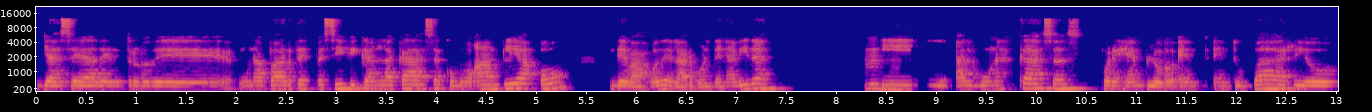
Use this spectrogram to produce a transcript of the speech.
ya sea dentro de una parte específica en la casa como amplia o debajo del árbol de Navidad. Y algunas casas, por ejemplo, en, en tu barrio,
